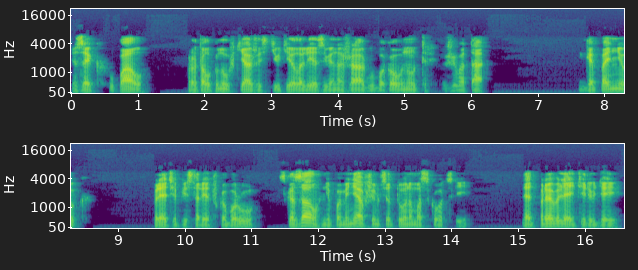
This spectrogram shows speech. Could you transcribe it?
Зэк упал, протолкнув тяжестью тела лезвие ножа глубоко внутрь живота. «Гапонюк!» Пряча пистолет в кобуру, сказал не поменявшимся тоном Москотский. «Отправляйте людей».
